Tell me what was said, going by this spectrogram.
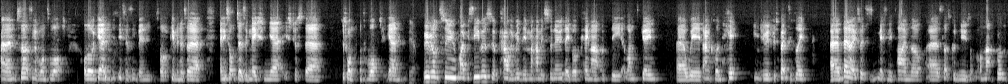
Um, so that's another one to watch. Although again, this hasn't been sort of given us a, any sort of designation yet. It's just uh, just one to watch again. Yeah. Moving on to wide receivers, so Calvin Ridley and Mohamed Sanu, they both came out of the Atlanta game uh, with ankle and hip injuries respectively. Um, they're not expected to miss any time though, uh, so that's good news on that front.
